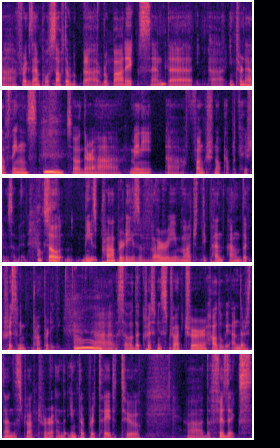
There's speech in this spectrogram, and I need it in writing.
uh, for example, software uh, robotics and uh, uh, Internet of Things. Mm. So there are many uh, functional applications of it. Okay. So these properties very much depend on the crystalline property. Oh. Uh, so the crystalline structure, how do we understand the structure and interpret it to uh, the physics,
